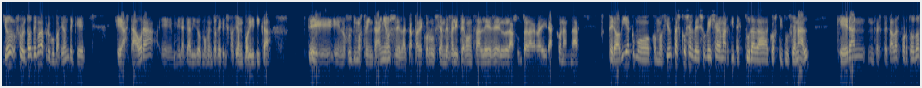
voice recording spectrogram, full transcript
yo sobre todo tengo la preocupación de que, hasta ahora, eh, mira que ha habido momentos de crispación política eh, en los últimos 30 años, la etapa de corrupción de Felipe González, el asunto de la guerra de Irak con Aznar, pero había como, ciertas cosas de eso que se llama arquitectura constitucional que eran respetadas por todos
